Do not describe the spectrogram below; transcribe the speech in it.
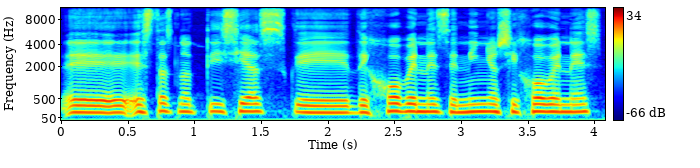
eh, estas noticias de jóvenes, de niños y jóvenes,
